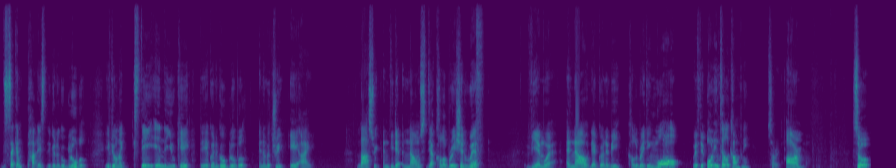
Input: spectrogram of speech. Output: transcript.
the second part is they're going to go global. If they want to stay in the UK, they are going to go global. And number three, AI. Last week, NVIDIA announced their collaboration with VMware. And now they're going to be collaborating more with their own internal company. Sorry, ARM. So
